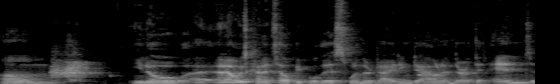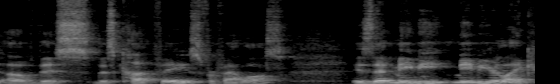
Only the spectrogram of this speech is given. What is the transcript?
Um, you know, and I always kind of tell people this when they're dieting down and they're at the end of this this cut phase for fat loss is that maybe maybe you're like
